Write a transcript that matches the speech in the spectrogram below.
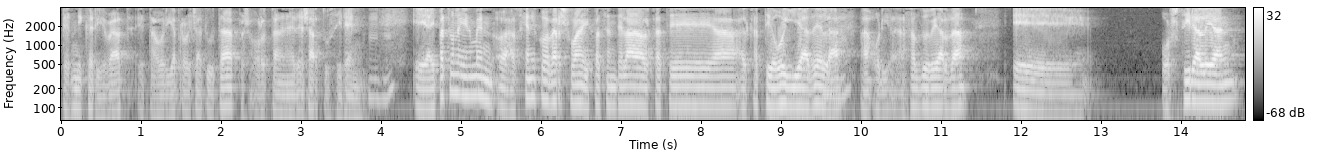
teknikari bat, eta hori aprobetsatuta pues, horretan ere sartu ziren. e, aipatu nahi hemen, azkeneko bersua aipatzen dela alkatea, alkate hoia dela, ba, hori azaldu behar da, e, ostiralean, mm,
